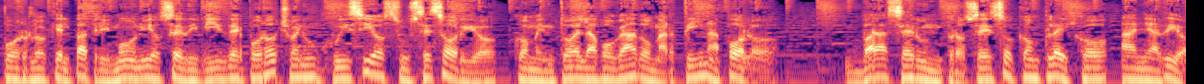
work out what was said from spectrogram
por lo que el patrimonio se divide por ocho en un juicio sucesorio, comentó el abogado Martín Apolo. Va a ser un proceso complejo, añadió.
